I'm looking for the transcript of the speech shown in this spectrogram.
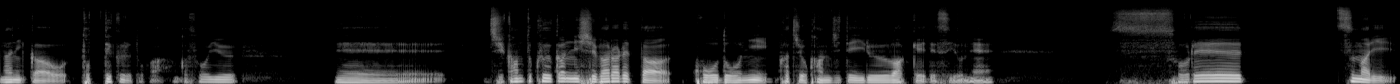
何かを取ってくるとか、なんかそういう、えー、時間と空間に縛られた行動に価値を感じているわけですよね。それ、つまり、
